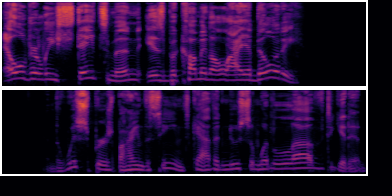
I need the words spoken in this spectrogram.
elderly statesman is becoming a liability. And the whispers behind the scenes, Gavin Newsom would love to get in.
